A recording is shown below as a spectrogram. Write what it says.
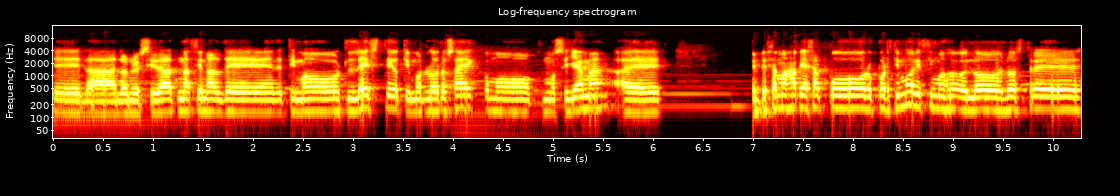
eh, la, la, Universidad Nacional de, de Timor-Leste o Timor-Lorosae, como, como se llama. Eh, empezamos a viajar por, por Timor, hicimos los, los tres,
